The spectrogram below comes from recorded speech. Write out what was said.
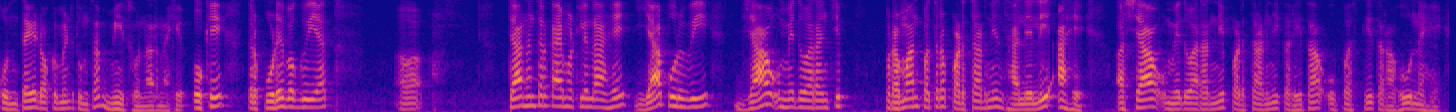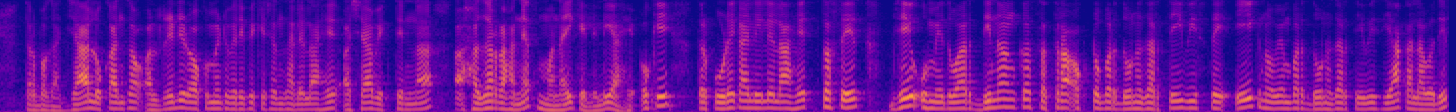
कोणताही डॉक्युमेंट तुमचा मिस होणार नाही. ओके तर पुढे बघूयात. त्यानंतर काय म्हटलेलं आहे? यापूर्वी ज्या उमेदवारांची प्रमाणपत्र पडताळणी झालेली आहे अशा उमेदवारांनी पडताळणीकरिता उपस्थित राहू नये. तर बघा ज्या लोकांचा ऑलरेडी डॉक्युमेंट व्हेरिफिकेशन झालेलं आहे अशा व्यक्तींना हजर राहण्यास मनाई केलेली आहे. ओके तर पुढे काय लिहिलेलं आहे? तसेच जे उमेदवार दिनांक सतरा ऑक्टोबर दोन हजार तेवीस ते एक नोव्हेंबर दोन हजार तेवीस या कालावधीत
